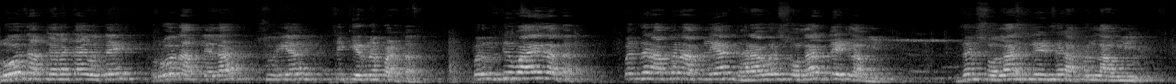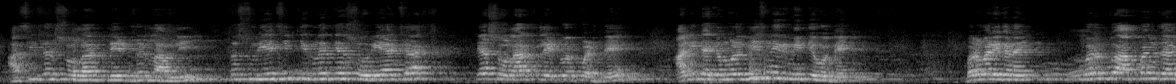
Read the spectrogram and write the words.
रोज आपल्याला काय होतंय? रोज आपल्याला सूर्याची किरण पडतात. परंतु ते वाया जातात. पण जर आपण आपल्या घरावर सोलार प्लेट लावली जर सोलार प्लेट जर आपण लावली अशी जर सोलार प्लेट जर लावली तर सूर्याची किरण त्या सूर्याच्या त्या सोलार प्लेटवर पडते आणि त्याच्यामुळे वीज निर्मिती होते. बरोबर आहे का नाही? परंतु आपण जर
